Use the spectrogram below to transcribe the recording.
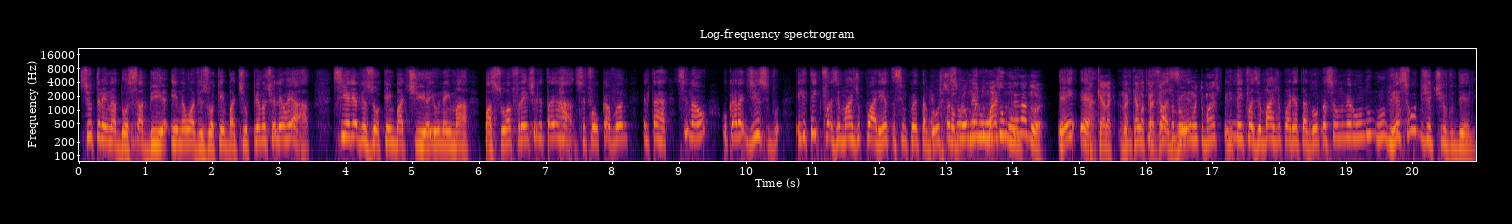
Se o treinador sabia e não avisou quem batia o pênalti, ele é errado. Se ele avisou quem batia e o Neymar passou à frente, ele está errado. Se for o Cavani, ele está errado. Se não, o cara disse: ele tem que fazer mais de 40, 50 gols para ser o número muito um mais do mundo. treinador. Hein? É. Naquela- naquela ocasião, sobrou muito mais Ele tem que fazer mais de 40 gols para ser o número um do mundo. Esse é o objetivo dele.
